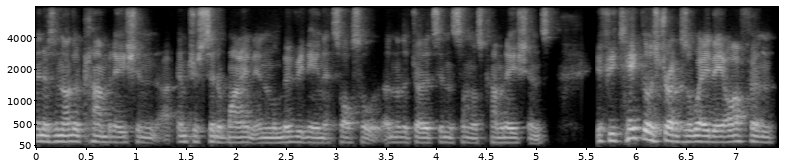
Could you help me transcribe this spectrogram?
then there's another combination, uh, and lamivudine. It's also another drug that's in some of those combinations. If you take those drugs away, they often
